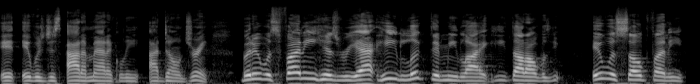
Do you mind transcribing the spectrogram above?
it. It was just automatically I don't drink. But it was funny his react. He looked at me like he thought I was. It was so funny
